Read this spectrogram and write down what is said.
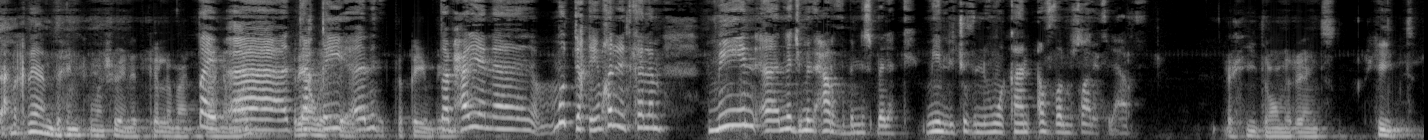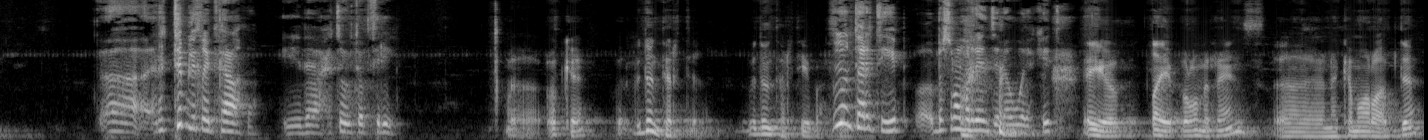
إحنا خلينا دحين كمان شوي نتكلم عن طيب،. آه، تقي- آه، التقييم طيب حاليا آه، مو التقييم خلينا نتكلم مين آه، نجم العرض بالنسبة لك؟ مين اللي تشوف إنه هو كان أفضل مصارع في العرض؟ أكيد رومان رينز أكيد. آه، رتب لي طيب ثلاثة إذا حتسوي top 3 آه، OK. بدون ترتيب. بدون ترتيب أحسن. بدون ترتيب بس رومان رينز الأول أكيد. أيوه طيب رومان رينز آه ناكامورا أبدأ.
